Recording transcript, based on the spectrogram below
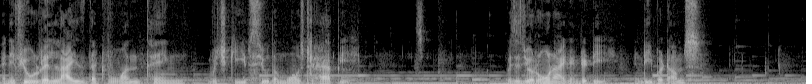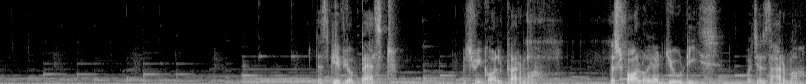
And if you realize that one thing which keeps you the most happy, which is your own identity in deeper terms, just give your best, which we call karma. Just follow your duties, which is dharma.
